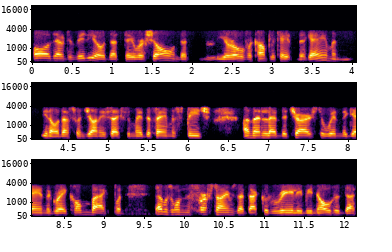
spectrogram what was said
all down to video that they were shown that you're overcomplicating the game, and you know that's when Johnny Sexton made the famous speech, and then led the charge to win the game, the great comeback. But that was one of the first times that that could really be noted that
